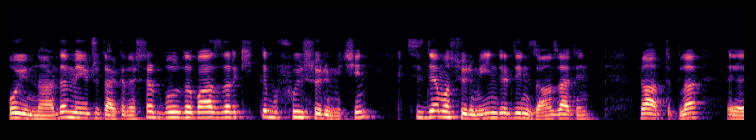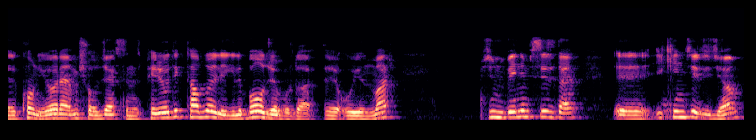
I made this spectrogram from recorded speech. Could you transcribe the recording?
oyunlarda mevcut arkadaşlar. Burada bazıları kitli bu full sürüm için. Siz demo sürümü indirdiğiniz zaman zaten rahatlıkla e, konuyu öğrenmiş olacaksınız. Periyodik tablo ile ilgili bolca burada e, oyun var. Şimdi benim sizden e, ikinci ricam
